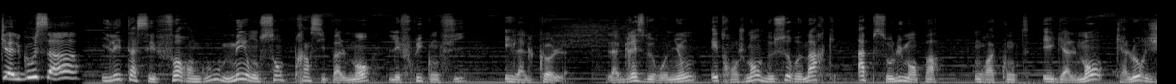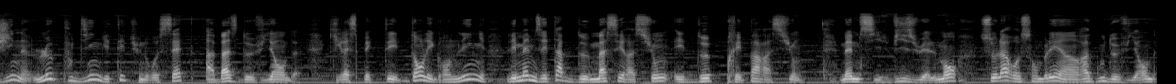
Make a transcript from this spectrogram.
quel goût ça Il est assez fort en goût, mais on sent principalement les fruits confits et l'alcool. La graisse de rognon, étrangement, ne se remarque absolument pas. On raconte également qu'à l'origine, le pudding était une recette à base de viande, qui respectait dans les grandes lignes les mêmes étapes de macération et de préparation, même si visuellement cela ressemblait à un ragoût de viande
